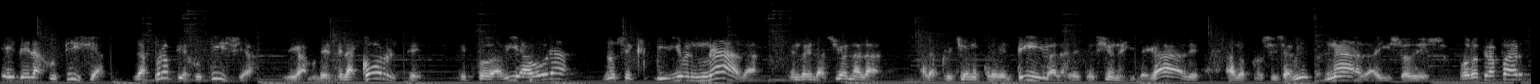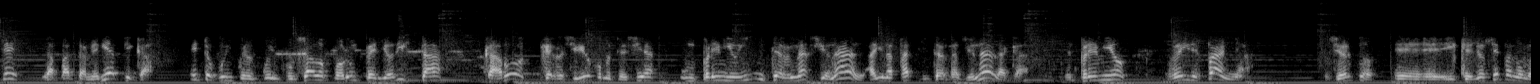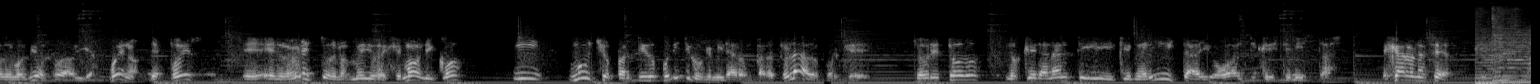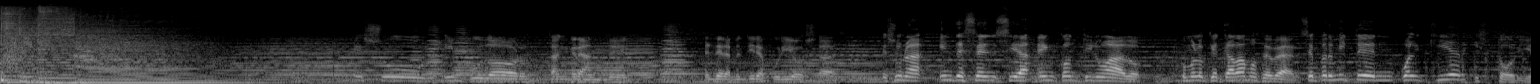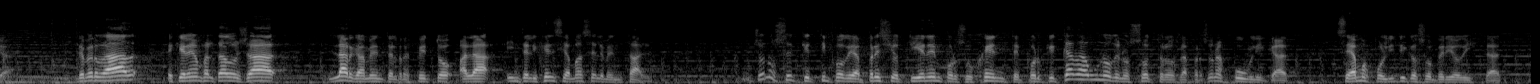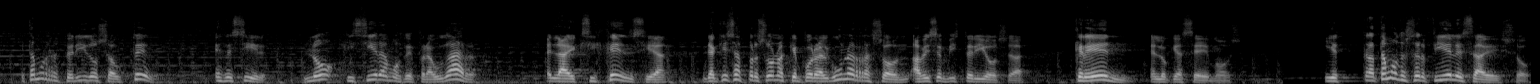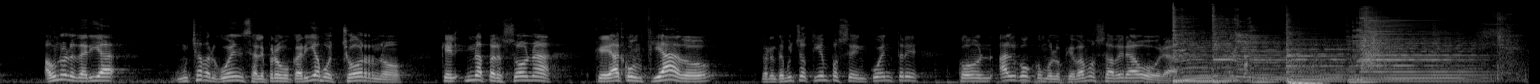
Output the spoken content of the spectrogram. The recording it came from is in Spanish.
eh, de la justicia, la propia justicia, digamos, desde la Corte, que todavía ahora no se expidió nada en relación a, la, a las prisiones preventivas, a las detenciones ilegales, a los procesamientos, nada hizo de eso. Por otra parte, la pata mediática. Esto fue, fue impulsado por un periodista Cabot, que recibió, como te decía, un premio internacional. Hay una parte internacional acá, el premio Rey de España, ¿no es cierto? Eh, y que yo sepa no lo devolvió todavía. Bueno, después eh, el resto de los medios hegemónicos y muchos partidos políticos que miraron para otro lado, porque sobre todo los que eran anti-kirchneristas o anticristinistas, dejaron hacer. Es un impudor tan grande, el de las mentiras furiosas. Es una indecencia en continuado, como lo que acabamos de ver. Se permite en cualquier historia. De verdad es que le han faltado ya largamente el respeto a la inteligencia más elemental. Yo no sé qué tipo de aprecio tienen por su gente, porque cada uno de nosotros, las personas públicas, seamos políticos o periodistas, estamos referidos a usted. Es decir, no quisiéramos defraudar la exigencia de aquellas personas que por alguna razón, a veces misteriosa, creen en lo que hacemos. Y tratamos de ser fieles a eso. A uno le daría mucha vergüenza, le provocaría bochorno que una persona que ha confiado durante mucho tiempo se encuentre con algo como lo que vamos a ver ahora.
